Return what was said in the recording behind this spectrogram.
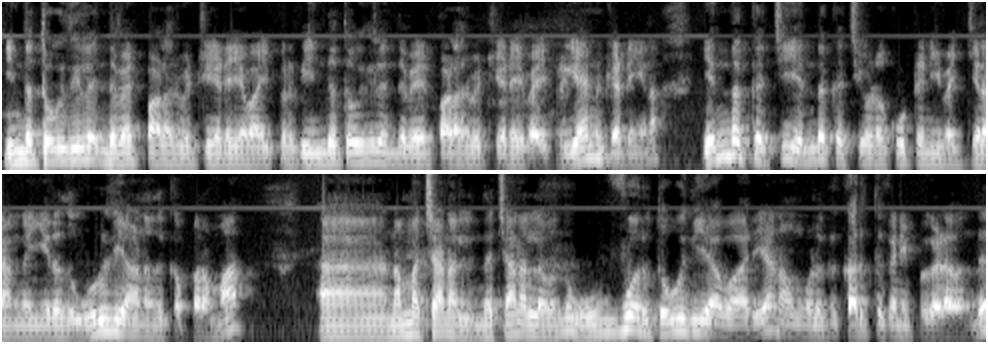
இந்த தொகுதியில் இந்த வேட்பாளர் வெற்றியடைய வாய்ப்பு இருக்கு. இந்த தொகுதியில் இந்த வேட்பாளர் வெற்றியடைய வாய்ப்பு இருக்கு. ஏன்னு கேட்டீங்கன்னா எந்த கட்சி எந்த கட்சியோட கூட்டணி வைக்கிறாங்கங்கிறது உறுதியானதுக்கு அப்புறமா ஆஹ், நம்ம சேனல் இந்த சேனல்ல வந்து ஒவ்வொரு தொகுதியா வாரியா நான் உங்களுக்கு கருத்து கணிப்புகளை வந்து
